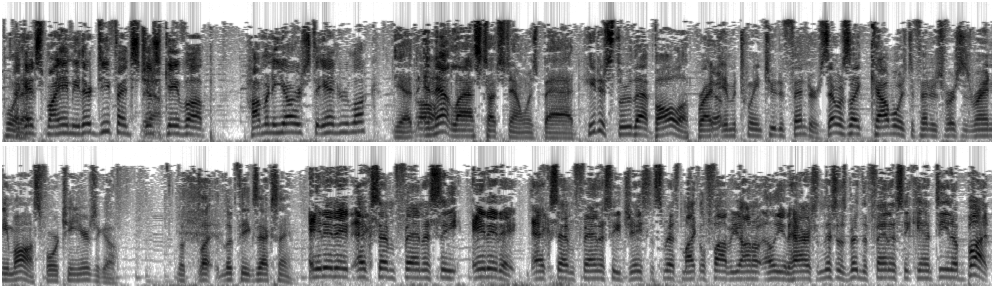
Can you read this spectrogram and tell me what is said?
Boy, that- against Miami. Their defense just Yeah. gave up How many yards to Andrew Luck? Yeah, Oh. and that last touchdown was bad. He just threw that ball up right Yep. in between two defenders. That was like Cowboys defenders versus Randy Moss 14 years ago. Looked like, looked the exact same. 888 XM Fantasy, 888 XM Fantasy, Jason Smith, Michael Fabiano, Elliot Harrison. This has been the Fantasy Cantina, but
